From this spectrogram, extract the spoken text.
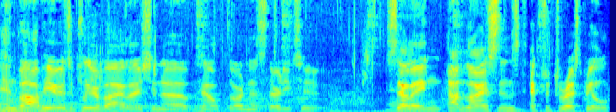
And Bob here is a clear violation of Health Ordinance 32. Selling unlicensed extraterrestrial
